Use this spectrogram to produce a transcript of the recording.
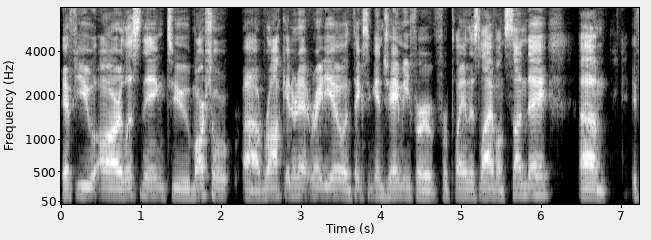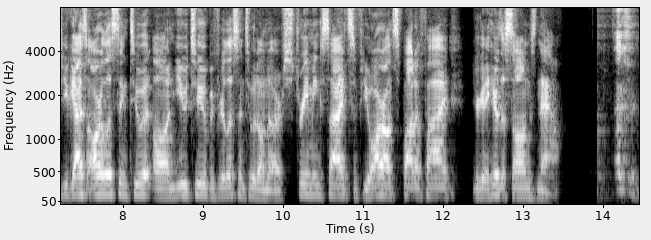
If you are listening to Marshall uh, Rock Internet Radio, and thanks again, Jamie, for for playing this live on Sunday. Um, if you guys are listening to it on YouTube, if you're listening to it on our streaming sites, if you are on Spotify, you're gonna hear the songs now. Action.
